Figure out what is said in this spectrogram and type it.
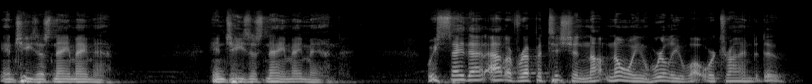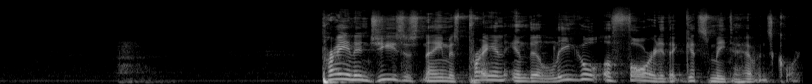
In Jesus' name, amen. In Jesus' name, amen. We say that out of repetition, not knowing really what we're trying to do. Praying in Jesus' name is praying in the legal authority that gets me to heaven's court.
